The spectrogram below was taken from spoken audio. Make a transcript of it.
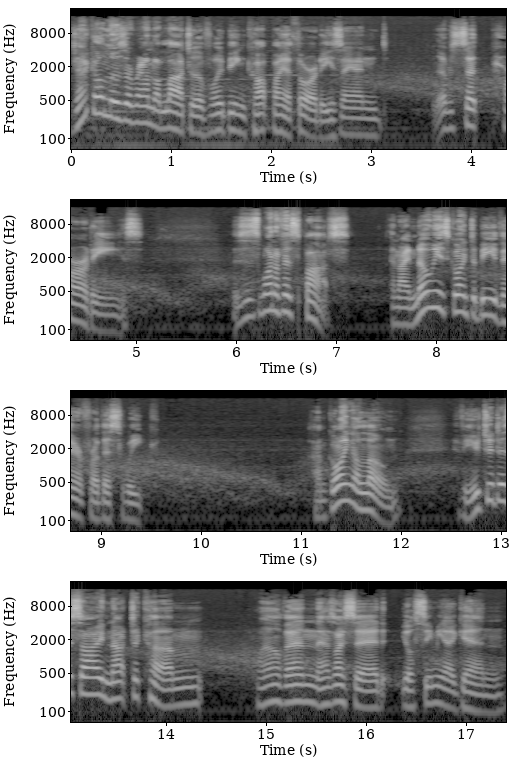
Jackal moves around a lot to avoid being caught by authorities and upset parties. This is one of his spots, and I know he's going to be there for this week. I'm going alone. If you two decide not to come, well then, as I said, you'll see me again.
